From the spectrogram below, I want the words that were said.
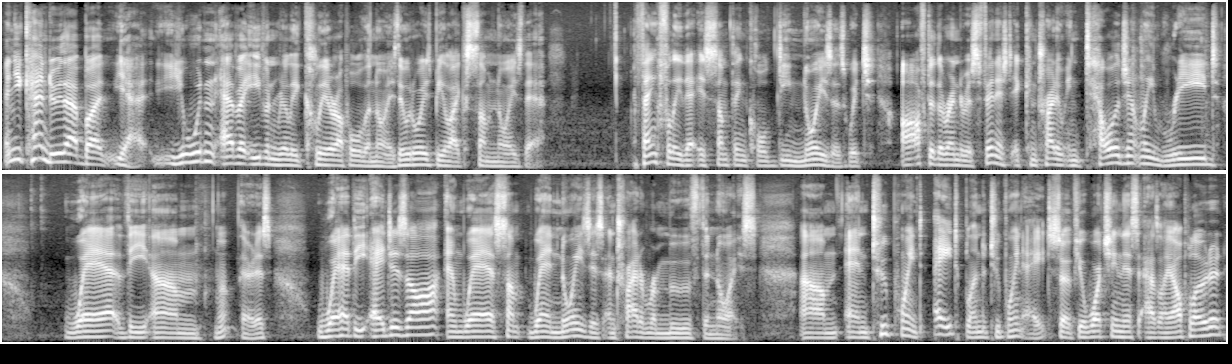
And you can do that, but yeah, you wouldn't ever even really clear up all the noise. There would always be like some noise there. Thankfully, there is something called denoisers, which after the render is finished, it can try to intelligently read where the, um, oh, there it is, where the edges are and where some where noise is and try to remove the noise. Um, and 2.8, Blender 2.8, so if you're watching this as I upload it,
